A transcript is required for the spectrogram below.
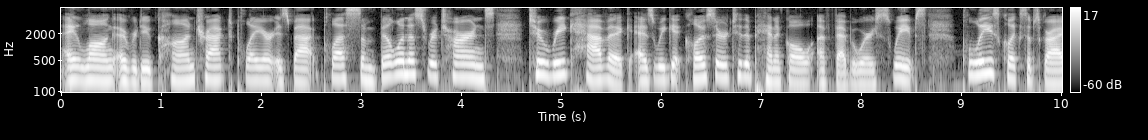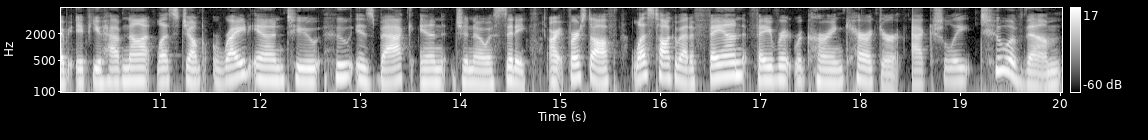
a long overdue contract player is back, plus some villainous returns to wreak havoc as we get closer to the pinnacle of February sweeps. Please click subscribe if you have not. Let's jump right into who is back in Genoa City. All right, first off, let's talk about a fan favorite recurring character. Actually, two of them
